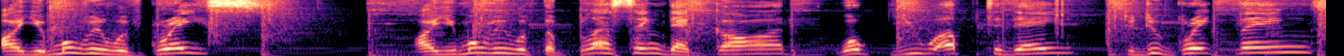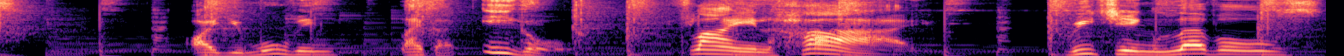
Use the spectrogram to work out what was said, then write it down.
Are you moving with grace? Are you moving with the blessing that God woke you up today to do great things? Are you moving like an eagle, flying high, reaching levels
